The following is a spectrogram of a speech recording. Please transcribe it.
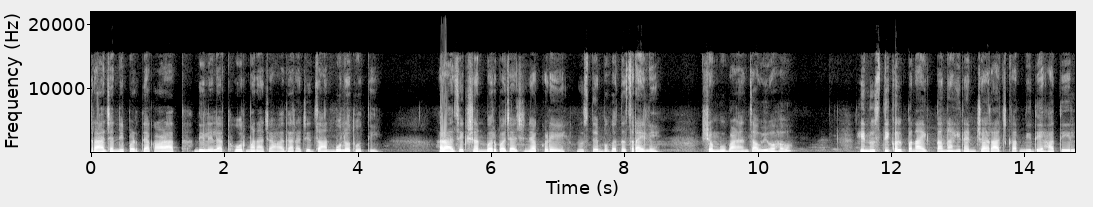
राजांनी पडत्या काळात दिलेल्या थोर मनाच्या आधाराची जाण बोलत होती. राजे क्षणभर बजाजींच्याकडे नुसते बघतच राहिले. शंभूबाळांचा विवाह? ही नुसती कल्पना ऐकतानाही त्यांच्या राजकारणी देहातील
